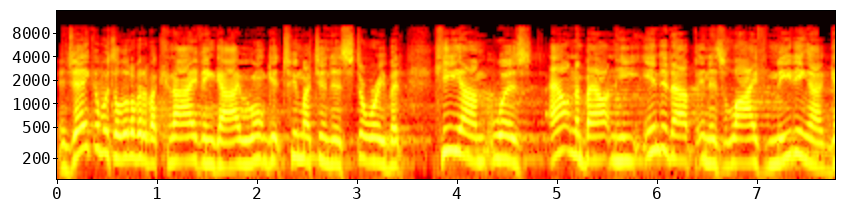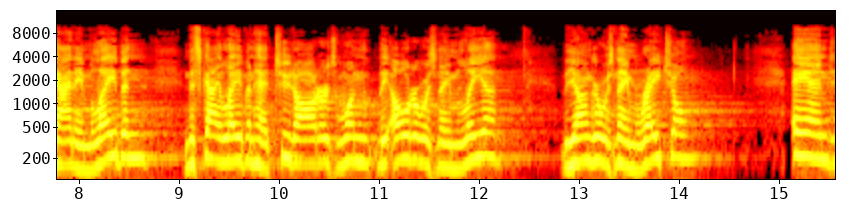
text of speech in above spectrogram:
And Jacob was a little bit of a conniving guy. We won't get too much into his story, but he um, was out and about and he ended up in his life meeting a guy named Laban and this guy Laban had two daughters. One, the older was named Leah. The younger was named Rachel. And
